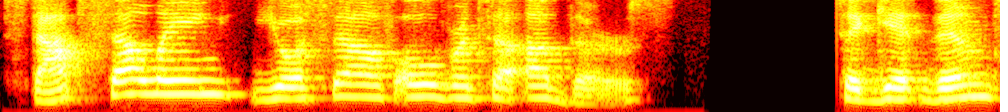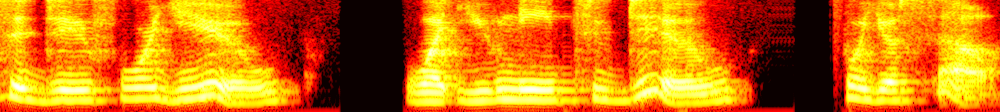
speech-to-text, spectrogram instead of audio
Stop selling yourself over to others to get them to do for you what you need to do for yourself.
